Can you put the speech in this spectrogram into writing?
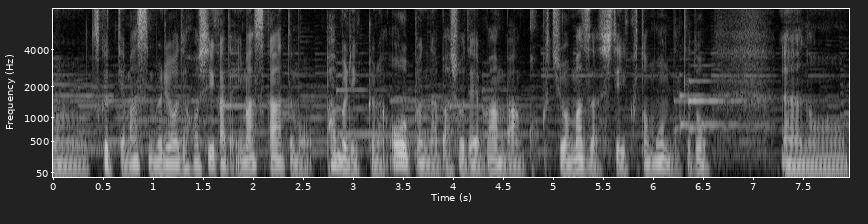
うん、作ってます無料で欲しい方いますかってもうパブリックなオープンな場所でバンバン告知をまずはしていくと思うんだけどあの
